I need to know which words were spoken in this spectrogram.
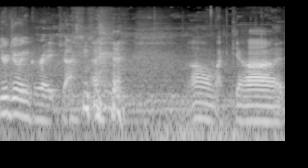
You're doing great, John. Oh my god.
